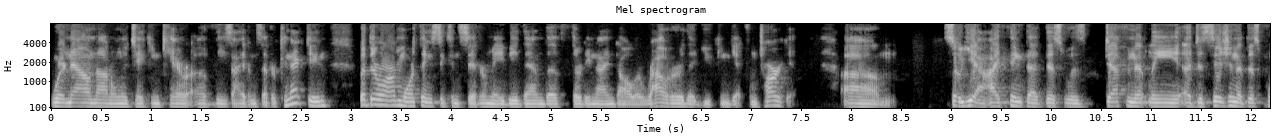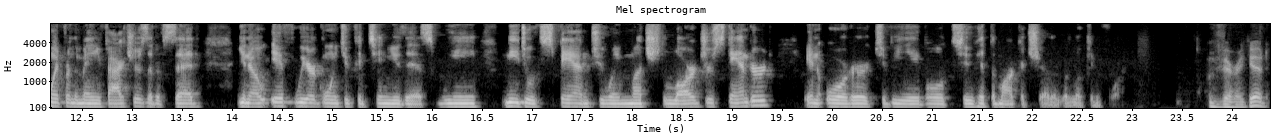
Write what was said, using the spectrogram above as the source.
we're now not only taking care of these items that are connecting but there are more things to consider maybe than the $39 router that you can get from target. Um, so yeah, I think that this was definitely a decision at this point from the manufacturers that have said, you know, if we are going to continue this, we need to expand to a much larger standard in order to be able to hit the market share that we're looking for. very good.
